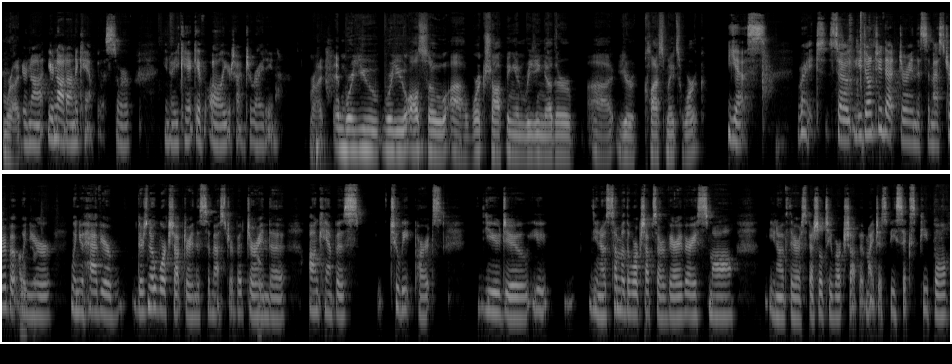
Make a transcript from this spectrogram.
Right. You're not you're not on a campus or you know you can't give all your time to writing Right. And were you were you also uh, workshopping and reading other uh, your classmates' work? Yes. Right. So you don't do that during the semester, but when okay. you're when you have your there's no workshop during the semester, but during okay. the on campus two week parts, you do you you know some of the workshops are very very small. You know if they're a specialty workshop, it might just be six people,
